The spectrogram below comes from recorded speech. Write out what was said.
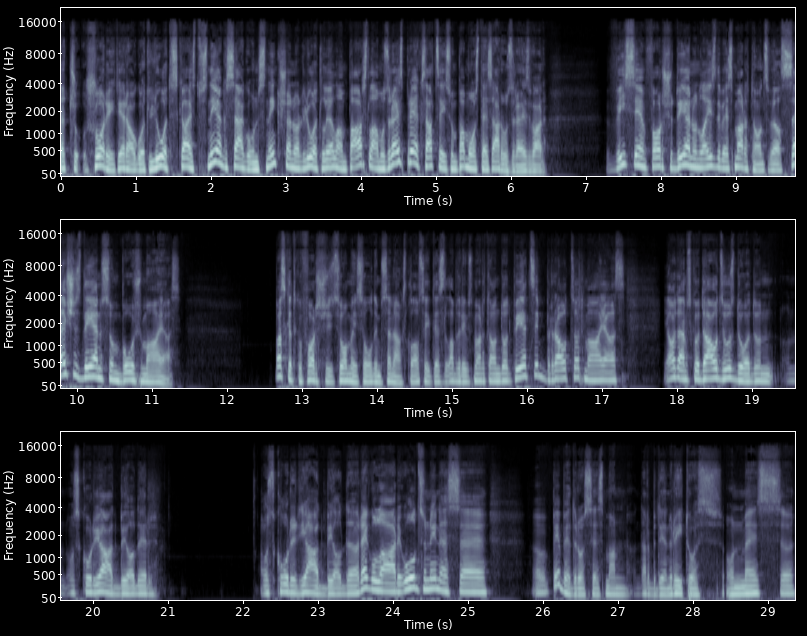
taču šorīt ieraugot ļoti skaistu sniega segu un snikšanu ar ļoti lielām pārslām, uzreiz prieks acīs un pamosties ar uzreiz var. Visiem foršu dienu, un lai izdevies maratons vēl sešas dienas, un būšu mājās. Paskat, ka forši Somijas uldim sanāks klausīties labdarības maratonu dod pieci, braucot mājās. Jautājums, ko daudz uzdod un, un uz kuru jāatbild, ir, uz kuru ir jāatbild eh, regulāri. Uldis un Ines eh, piebiedrosies man darba dienu rītos, un mēs eh,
